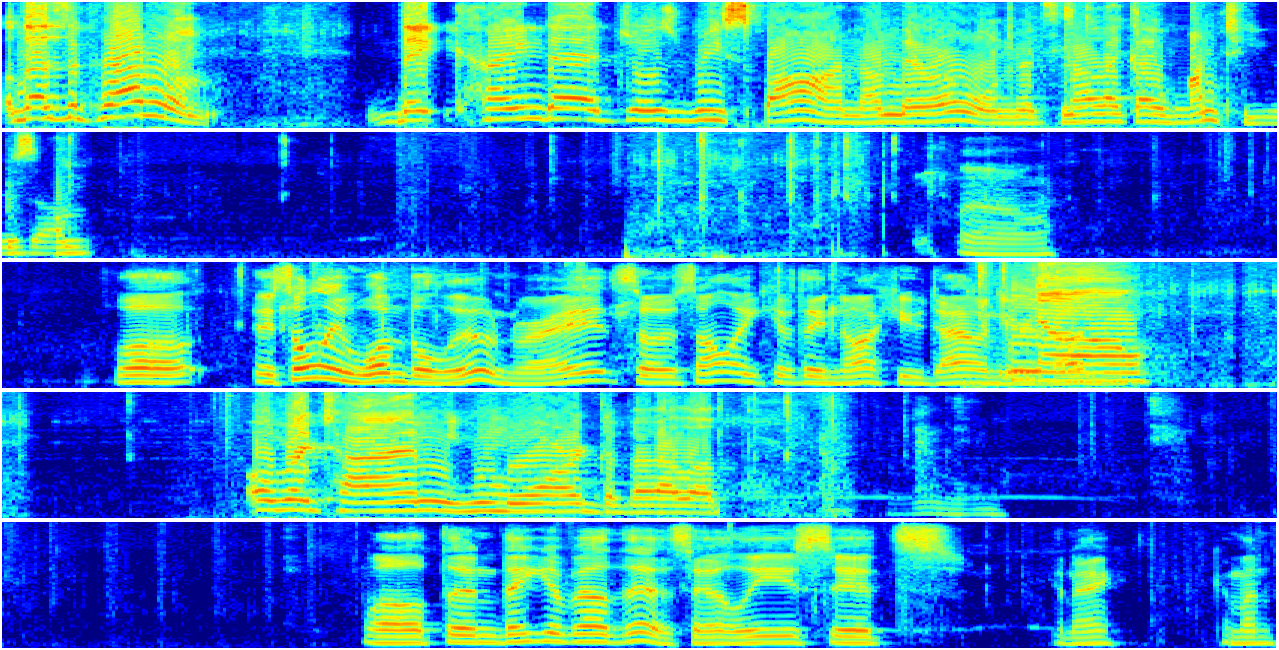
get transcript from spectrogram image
Well, that's the problem. They kinda just respawn on their own. It's not like I want to use them. Oh. Well, it's only one balloon, right? So it's not like if they knock you down, you're no. Over time, you more develop. done. Well, then think about this. At least it's. Can I? Come on.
